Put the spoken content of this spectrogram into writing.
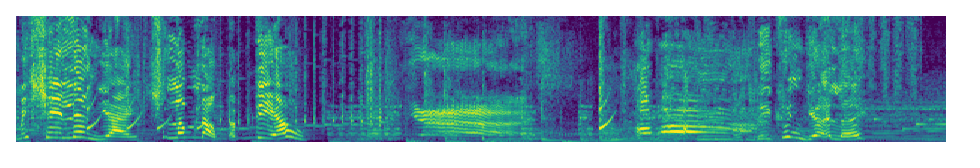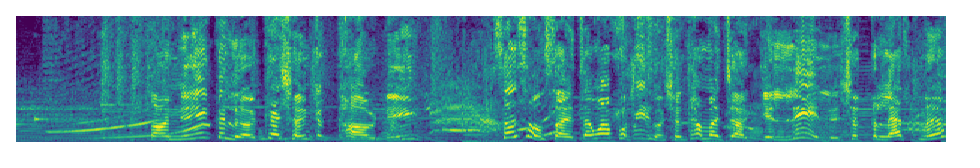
ไม่ใช่เรื่องใหญ่ ฉันลบหนอกแป๊บเดียว Yes! ดีขึ้นเยอะเลย ตอนนี้ก็เหลือแค่ฉันกับข่าวดีฉันสงสัยจังว่าพอปีของฉันทำมาจากเยลลี่หรือช็อกโกแลตนะ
